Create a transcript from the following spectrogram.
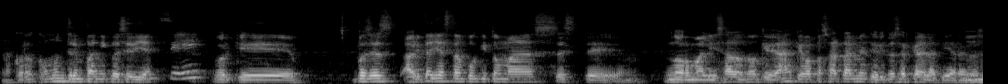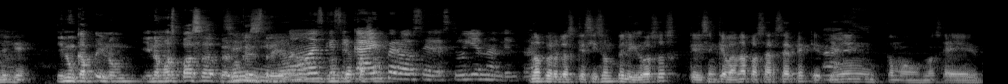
Me acuerdo cómo entré en pánico ese día. Sí. Porque, pues es, ahorita ya está un poquito más, este, normalizado, ¿no? Que, ah, que va a pasar tal meteorito cerca de la Tierra, no sé qué. Y nunca, y, no, y nomás pasa, pero Sí, nunca se estrella. No, es que sí ¿qué caen, pasa? pero se destruyen al entrar. No, pero los que sí son peligrosos, que dicen que van a pasar cerca, que tienen como, no sé,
